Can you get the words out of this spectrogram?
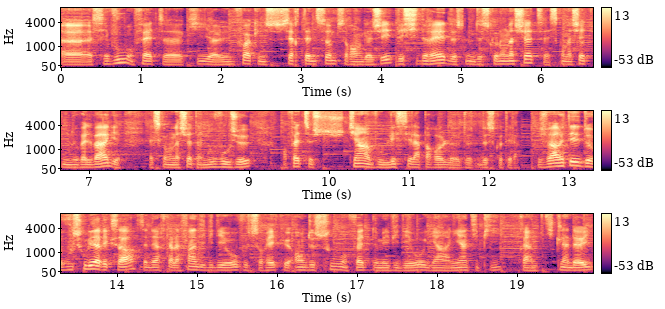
euh, c'est vous en fait euh, qui, une fois qu'une certaine somme sera engagée, déciderez de, ce que l'on achète. Est-ce qu'on achète une nouvelle vague? Est-ce qu'on achète un nouveau jeu? En fait, je tiens à vous laisser la parole de, de ce côté-là. Je vais arrêter de vous saouler avec ça, c'est-à-dire qu'à la fin des vidéos, vous saurez qu'en dessous en fait de mes vidéos, il y a un lien Tipeee. Ferai un petit clin d'œil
